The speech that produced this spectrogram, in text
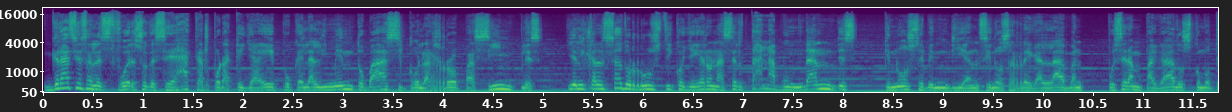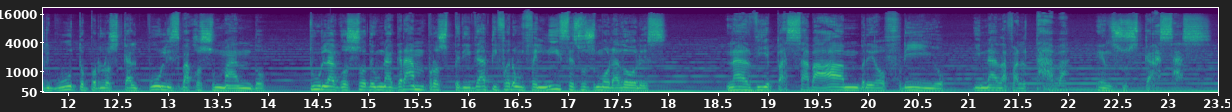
Gracias al esfuerzo de Seacat por aquella época, el alimento básico, las ropas simples y el calzado rústico llegaron a ser tan abundantes que no se vendían sino se regalaban, pues eran pagados como tributo por los calpulis bajo su mando. Tula gozó de una gran prosperidad y fueron felices sus moradores. Nadie pasaba hambre o frío y nada faltaba en sus casas.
